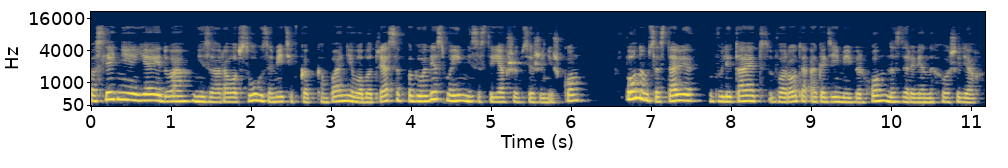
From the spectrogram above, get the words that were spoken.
Последнее я едва не заорала вслух, заметив, как компания лоботрясов по голове с моим несостоявшимся женишком полном составе вылетает в ворота Академии верхом на здоровенных лошадях.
